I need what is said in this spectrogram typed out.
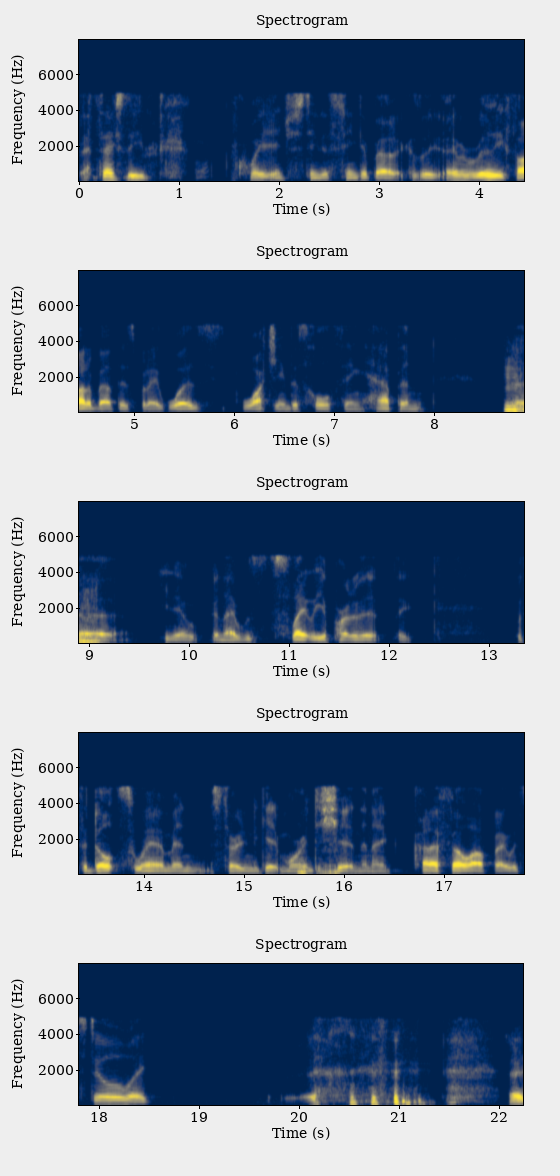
it's actually quite interesting to think about it because I, I haven't really thought about this, but I was watching this whole thing happen. Mhm. Uh, you know, and I was slightly a part of it, like with Adult Swim and starting to get more into shit, and then I kind of fell off. But I would still like. uh,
